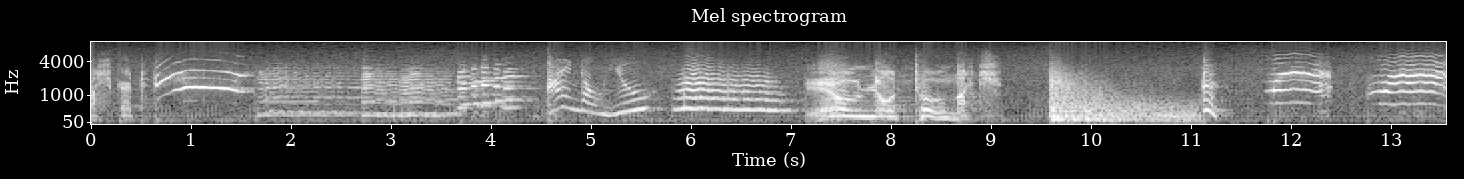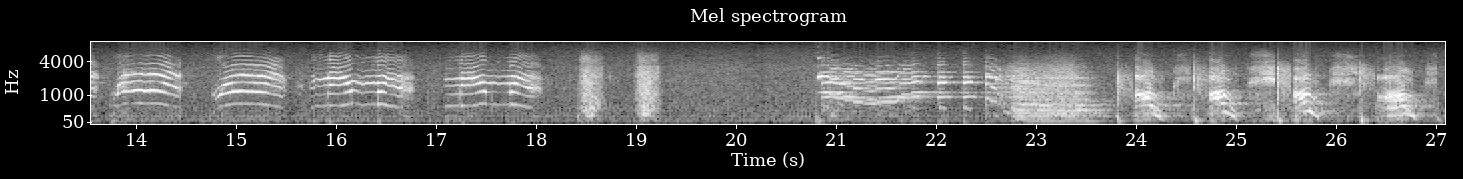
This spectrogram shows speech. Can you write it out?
Basket. I know you. You know too much. Ouch! Ouch! Ouch! Ouch!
